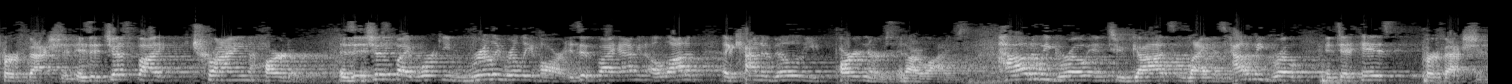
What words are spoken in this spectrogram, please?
perfection? Is it just by trying harder? Is it just by working really, really hard? Is it by having a lot of accountability partners in our lives? How do we grow into God's likeness? How do we grow into His perfection?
